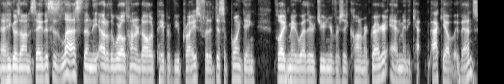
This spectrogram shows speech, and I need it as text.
Uh, he goes on to say this is less than the out of the world $100 pay per view price for the disappointing Floyd Mayweather Jr. versus Conor McGregor and Manny Pacquiao events.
